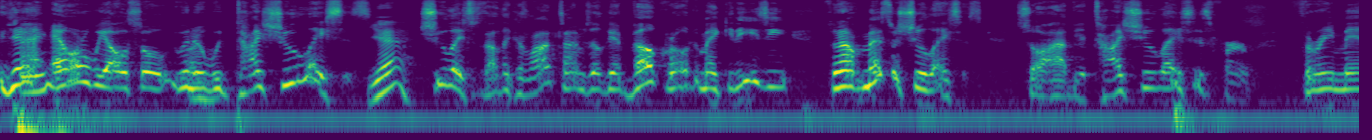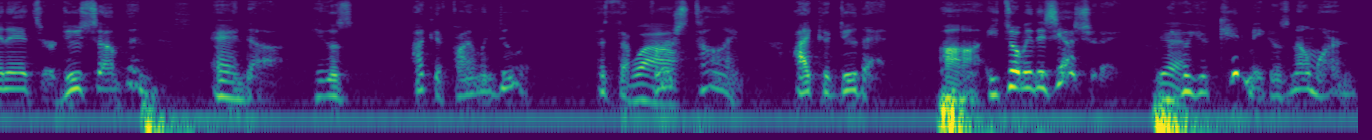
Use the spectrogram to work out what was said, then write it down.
yeah thing. or we also you know we tie shoelaces Yeah. shoelaces i think a lot of times they'll get velcro to make it easy so they don't have to mess with shoelaces so i'll have you tie shoelaces for three minutes or do something and uh, he goes i could finally do it that's the Wow. first time i could do that uh, he told me this yesterday Yeah. I go, you're kidding me. He goes, no, Martin.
